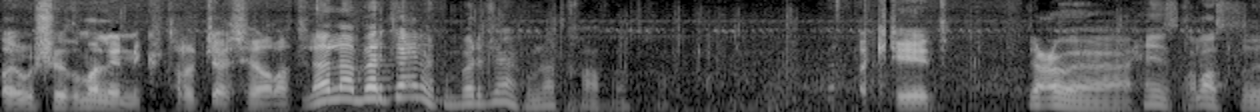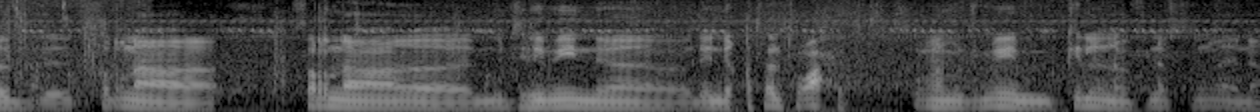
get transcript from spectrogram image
طيب وش يضمن لي إنك ترجع سيارتي لا لا برجع لكم برجع لكم لا تخاف لا تخاف. أكيد. دعوة الحين خلاص صرنا صرنا مجرمين آه، لأني قتلت واحد. صرنا مجرمين كلنا في نفس المهنة.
